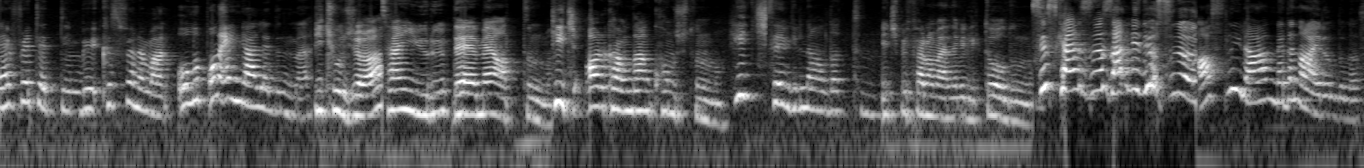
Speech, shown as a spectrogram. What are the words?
Nefret ettiğin bir kız fenomen olup onu engelledin mi? Bir çocuğa sen yürüyüp DM attın mı? Hiç arkamdan konuştun mu? Hiç sevgilini aldattın mı? Hiçbir fenomenle birlikte oldun mu? Siz kendisini zannediyorsunuz. Aslı'yla neden ayrıldınız?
